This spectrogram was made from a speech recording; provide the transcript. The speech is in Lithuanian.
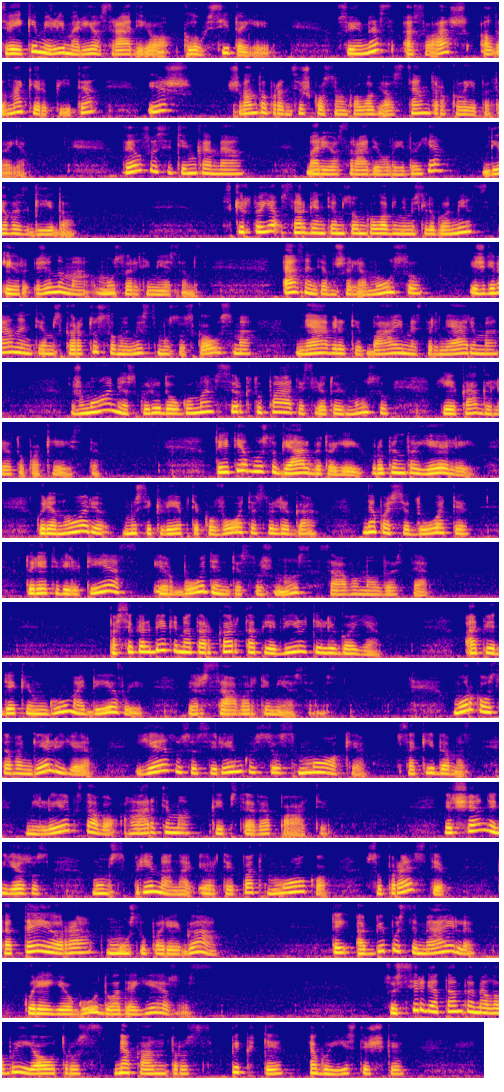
Sveiki, mėly Marijos radio klausytojai. Su jumis esu aš, Aldona Kirpytė, iš Švento Pranciškos onkologijos centro Klaipėdoje. Vėl susitinkame Marijos radio laidoje Dievas gydo. Skirtoje sergantiems onkologinėmis lygomis ir, žinoma, mūsų artimiesiems, esantiems šalia mūsų, išgyvenantiems kartu su mumis mūsų skausmą, nevilti, baimės ir nerimą, žmonės, kurių dauguma sirgtų patys vietoj mūsų, jei ką galėtų pakeisti. Tai tie mūsų gelbėtojai, rūpintojėliai, kurie nori mus įkvėpti kovoti su lyga, nepasiduoti, turėti vilties ir būdintis už mus savo maldose. Pasikalbėkime dar kartą apie viltį lygoje, apie dėkingumą Dievui ir savo artimiesiems. Murkaus Evangelijoje Jėzus susirinkusius mokė, sakydamas, mylėk savo artimą kaip save patį. Ir šiandien Jėzus mums primena ir taip pat moko suprasti, kad tai yra mūsų pareiga. Tai abipusi meilė, kurie jėgų duoda Jėzus. Susirgę tampame labai jautrus, nekantrus, pikti, egoistiški.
